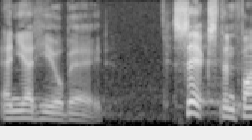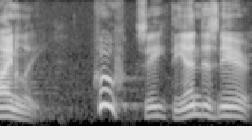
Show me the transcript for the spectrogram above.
and yet he obeyed. Sixth and finally, whew, see, the end is near.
